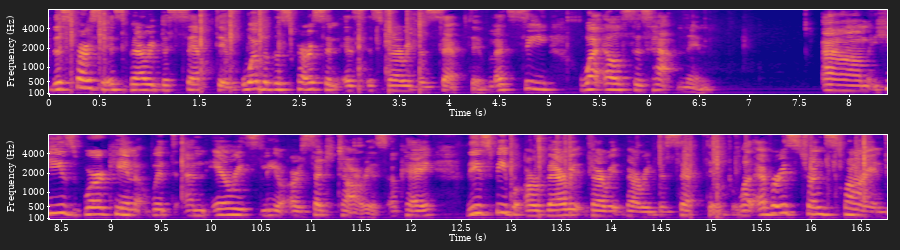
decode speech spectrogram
This person is very deceptive. Whoever this person is is very deceptive. Let's see what else is happening. Um, he's working with an Aries Leo or Sagittarius okay? These people are very very very deceptive. Whatever is transpiring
